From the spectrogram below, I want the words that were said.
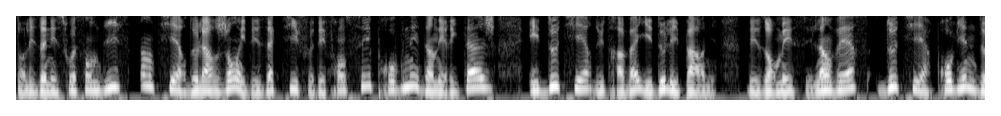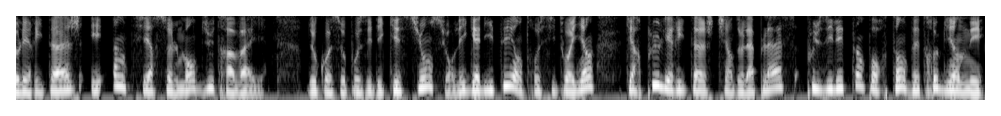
Dans les années 70, un tiers de l'argent et des actifs des Français provenaient d'un héritage et deux tiers du travail et de l'épargne. Désormais, c'est l'inverse, deux tiers proviennent de l'héritage et un tiers seulement du travail. De quoi se poser des questions sur l'égalité entre citoyens, car plus l'héritage tient de la place, plus il est important d'être bien né.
